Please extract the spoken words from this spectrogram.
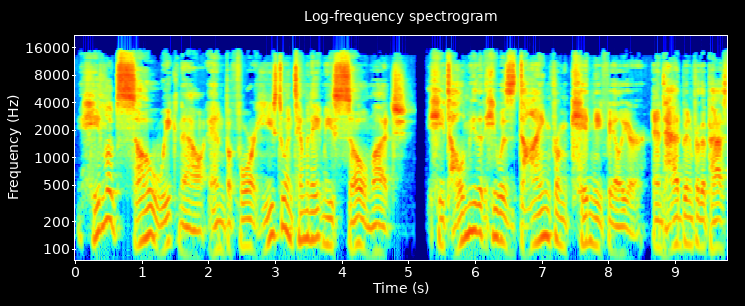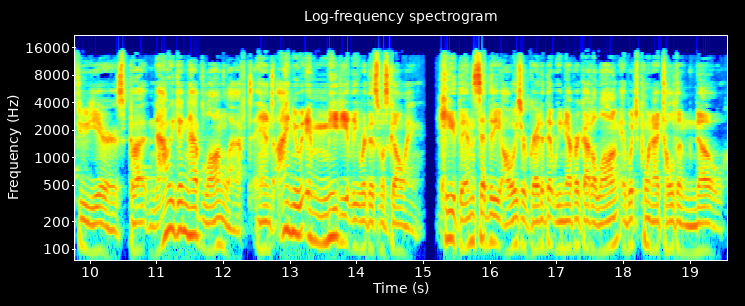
He looked so weak now, and before he used to intimidate me so much. He told me that he was dying from kidney failure and had been for the past few years, but now he didn't have long left, and I knew immediately where this was going. He then said that he always regretted that we never got along, at which point I told him no.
